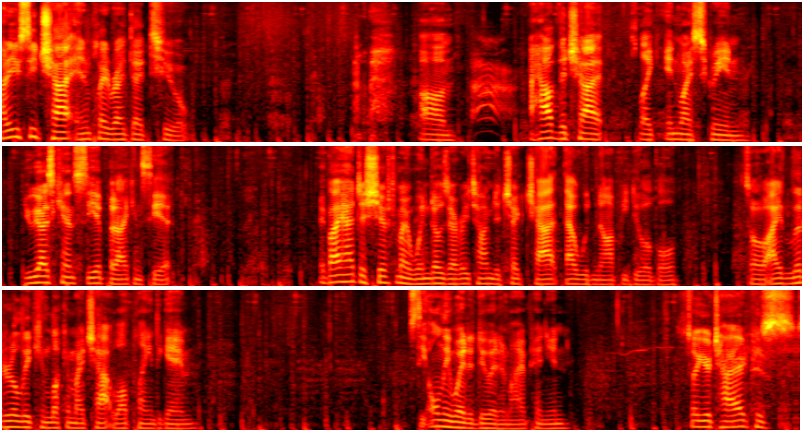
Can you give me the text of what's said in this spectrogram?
How do you see chat and play Red Dead 2? Um, I have the chat like in my screen. You guys can't see it, but I can see it. If I had to shift my windows every time to check chat, that would not be doable. So I literally can look at my chat while playing the game. It's the only way to do it in my opinion. So you're tired because...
